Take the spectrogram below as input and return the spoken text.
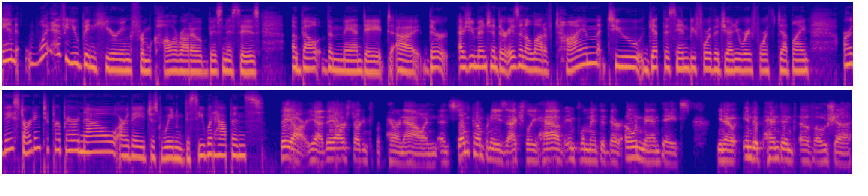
and what have you been hearing from Colorado businesses about the mandate? Uh, there, as you mentioned, there isn't a lot of time to get this in before the January 4th deadline. Are they starting to prepare now? Are they just waiting to see what happens? They are, yeah, they are starting to prepare now. And, and some companies actually have implemented their own mandates, you know, independent of OSHA,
